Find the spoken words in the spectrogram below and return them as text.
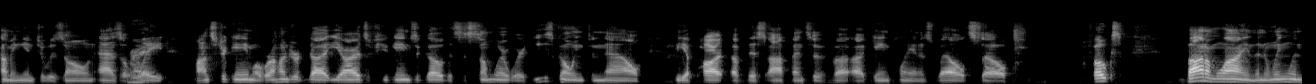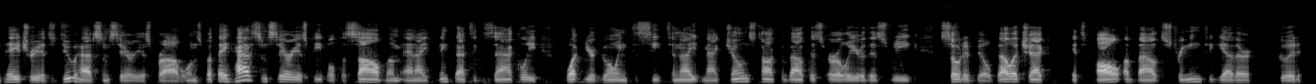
coming into his own as of Right. late. Monster game over 100 uh, yards a few games ago. This is somewhere where he's going to now be a part of this offensive uh, uh, game plan as well. So, folks, bottom line, the New England Patriots do have some serious problems, but they have some serious people to solve them. And I think that's exactly what you're going to see tonight. Mac Jones talked about this earlier this week. So did Bill Belichick. It's all about stringing together good,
